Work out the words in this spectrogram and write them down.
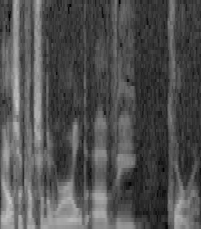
It also comes from the world of the courtroom.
